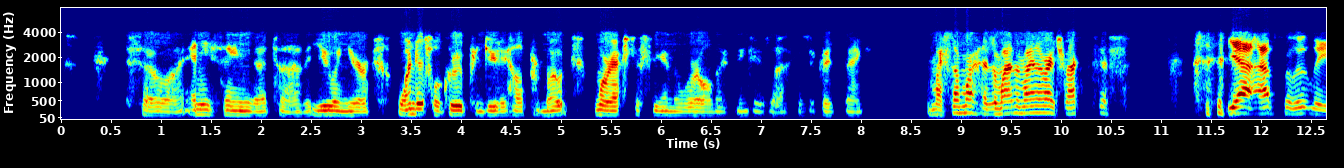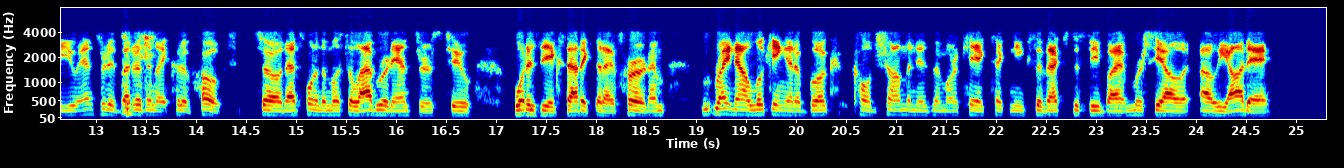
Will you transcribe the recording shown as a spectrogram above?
So uh, anything that uh, that you and your wonderful group can do to help promote more ecstasy in the world, I think is a is a good thing. Am I somewhere? Am I on the right track, Tiff? yeah, absolutely. You answered it better than I could have hoped. So that's one of the most elaborate answers to what is the ecstatic that I've heard. I'm right now looking at a book called Shamanism Archaic Techniques of Ecstasy by Mircea Eliade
